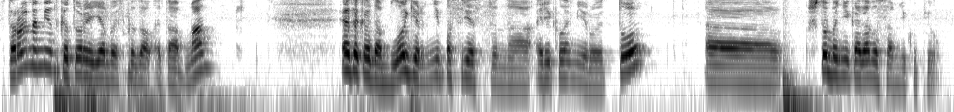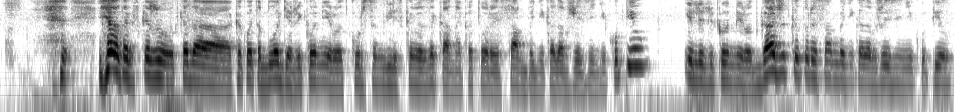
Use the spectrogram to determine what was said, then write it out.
Второй момент, который я бы сказал, это обман. Это когда блогер непосредственно рекламирует то, э, чтобы никогда бы сам не купил. Я вот так скажу, вот когда какой-то блогер рекламирует курс английского языка, на который сам бы никогда в жизни не купил, или рекламирует гаджет, который сам бы никогда в жизни не купил,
